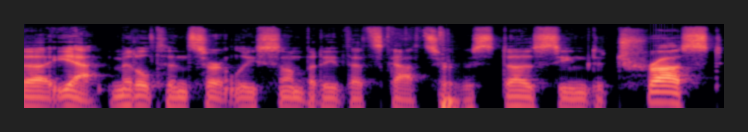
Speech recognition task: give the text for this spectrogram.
uh, yeah, Middleton certainly somebody that Scott Servais does seem to trust.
